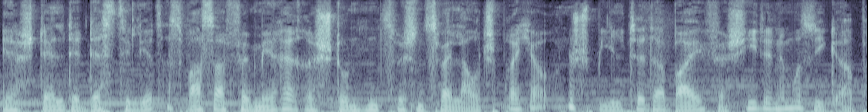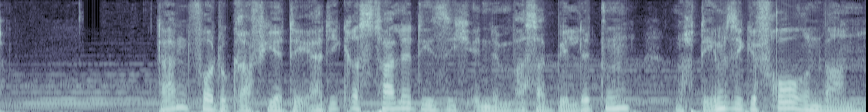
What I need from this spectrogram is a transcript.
Er stellte destilliertes Wasser für mehrere Stunden zwischen zwei Lautsprecher und spielte dabei verschiedene Musik ab. Dann fotografierte er die Kristalle, die sich in dem Wasser bildeten, nachdem sie gefroren waren.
